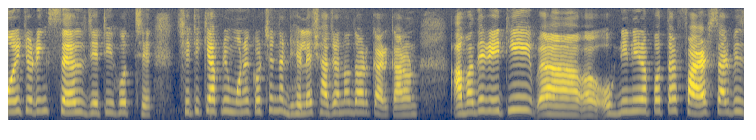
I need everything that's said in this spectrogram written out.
মনিটরিং সেল যেটি হচ্ছে সেটি কি আপনি মনে করছেন না ঢেলে সাজানো দরকার? কারণ আমাদের এটি অগ্নি নিরাপত্তার ফায়ার সার্ভিস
